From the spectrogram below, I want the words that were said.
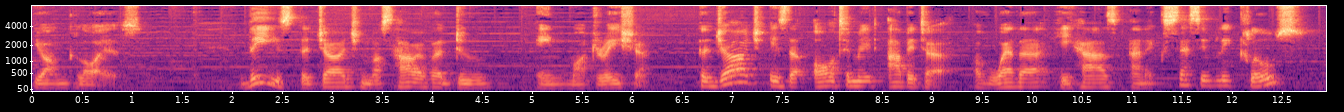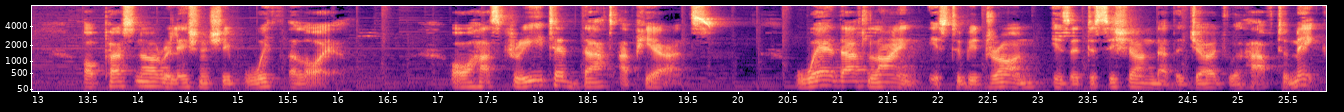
young lawyers. These the judge must, however, do in moderation. The judge is the ultimate arbiter of whether he has an excessively close or personal relationship with a lawyer or has created that appearance. Where that line is to be drawn is a decision that the judge will have to make.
